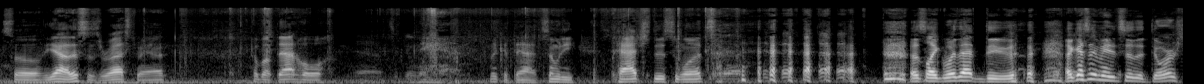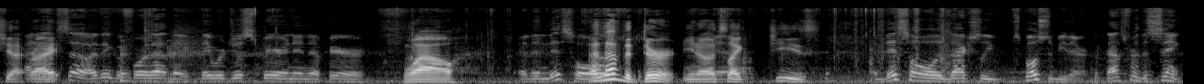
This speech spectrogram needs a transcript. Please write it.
So yeah, this is rust, man. How about that hole? Yeah, that's a good one. Man, look at that. Somebody patched this once. I was like, what'd that do? I guess it made it so the door shut, I right? think so. I think before that they, they were just spearing in up here, Wow. and then this hole. I love the dirt. You know, it's Yeah. like, geez. This hole is actually supposed to be there. That's for the sink.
